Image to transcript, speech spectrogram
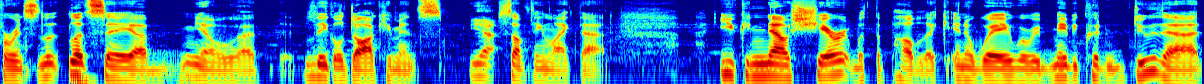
for instance, let- let's say, uh, you know, uh, legal documents, Yeah. something like that. You can now share it with the public in a way where we maybe couldn't do that,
